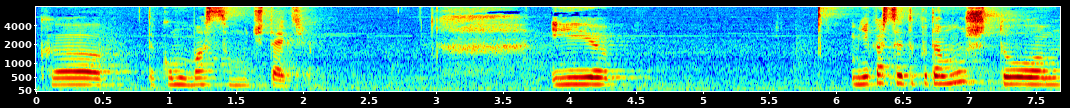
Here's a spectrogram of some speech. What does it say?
к такому массовому читателю. И мне кажется, это потому, что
